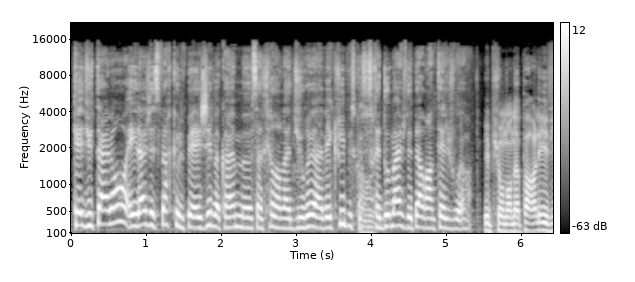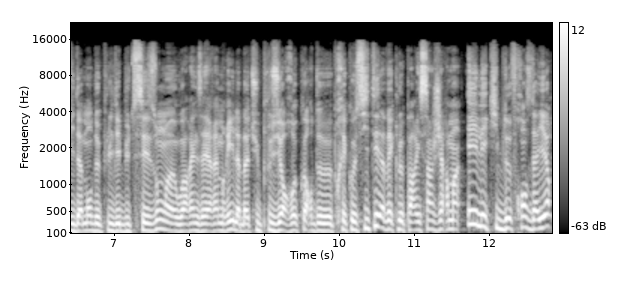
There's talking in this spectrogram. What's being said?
Qui a du talent, et là j'espère que le PSG va quand même euh, s'inscrire dans la durée avec lui, parce Ah que ce serait dommage de perdre un tel joueur. Et puis on en a parlé évidemment depuis le début de saison. Euh, Warren Zaïre-Emery, il a battu plusieurs records de précocité avec le Paris Saint-Germain et l'équipe de France d'ailleurs.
